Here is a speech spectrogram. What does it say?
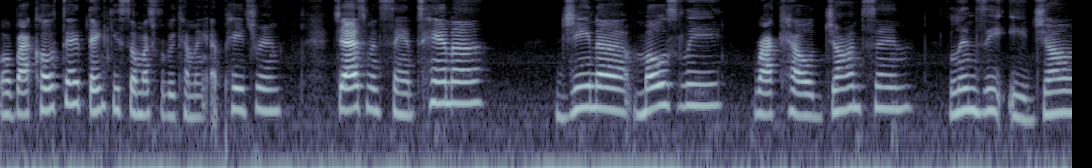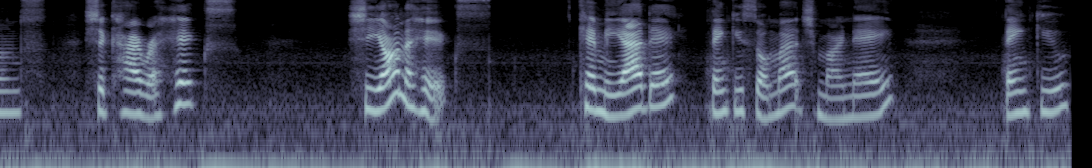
or Bacote, thank you so much for becoming a patron. Jasmine Santana, Gina Mosley, Raquel Johnson, Lindsay E. Jones, Shakira Hicks, Shiana Hicks, Kemiade, thank you so much. Marnay, thank you.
